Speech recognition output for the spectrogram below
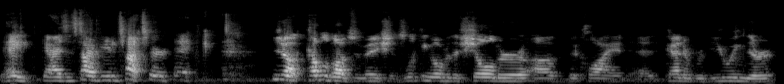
hey guys, it's time for you to talk to Rick. You know, a couple of observations. Looking over the shoulder of the client, uh, kind of reviewing their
